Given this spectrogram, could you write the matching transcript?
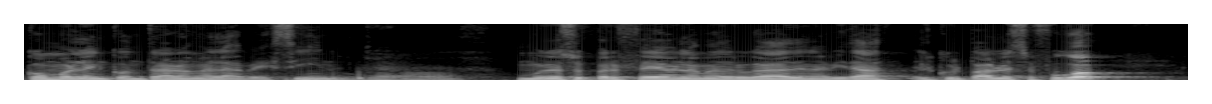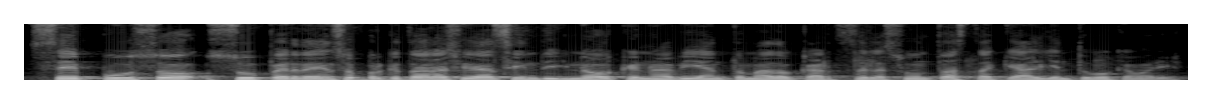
cómo la encontraron a la vecina. Murió súper feo en la madrugada de Navidad. El culpable se fugó. Se puso súper denso porque toda la ciudad se indignó que no habían tomado cartas del asunto hasta que alguien tuvo que morir.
